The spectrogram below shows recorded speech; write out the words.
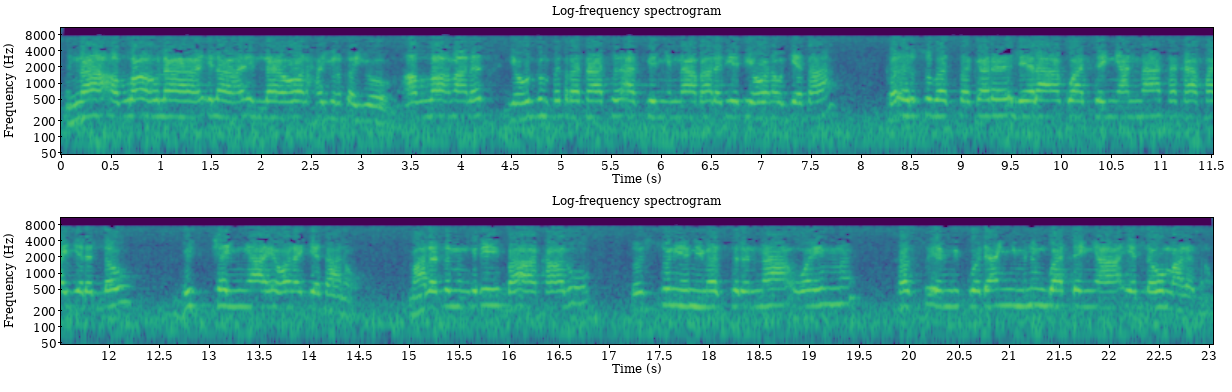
እና አላሁ ላኢላሀ ኢላ ሁወ አልሐዩ ልቀዩም አላህ ማለት የሁሉም ፍጥረታት አስገኝና ባለቤት የሆነው ጌታ። ከእርሱ በስተቀር ሌላ ጓደኛና ተካፋይ የሌለው ብቸኛ የሆነ ጌታ ነው። ማለትም እንግዲህ በአካሉ እሱን የሚመስልና ወይም ከሱ የሚጎዳኝ ምንም ጓደኛ የለውም ማለት ነው።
